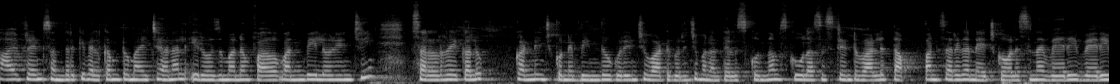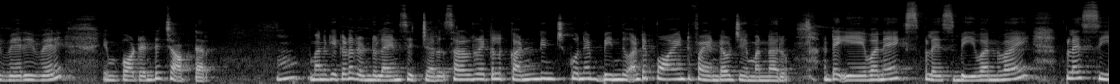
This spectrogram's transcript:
హాయ్ ఫ్రెండ్స్ అందరికీ వెల్కమ్ టు మై ఛానల్. ఈరోజు మనం వన్ బీలో నుంచి సరళ రేఖలు ఖండించుకునే బిందువు గురించి వాటి గురించి మనం తెలుసుకుందాం. స్కూల్ అసిస్టెంట్ వాళ్ళు తప్పనిసరిగా నేర్చుకోవాల్సిన very very very very important chapter. మనకి ఇక్కడ రెండు లైన్స్ ఇచ్చారు. సరళ రేఖలు ఖండించుకునే బిందు అంటే పాయింట్ ఫైండ్ అవుట్ చేయమన్నారు. అంటే A one x plus B one y plus C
